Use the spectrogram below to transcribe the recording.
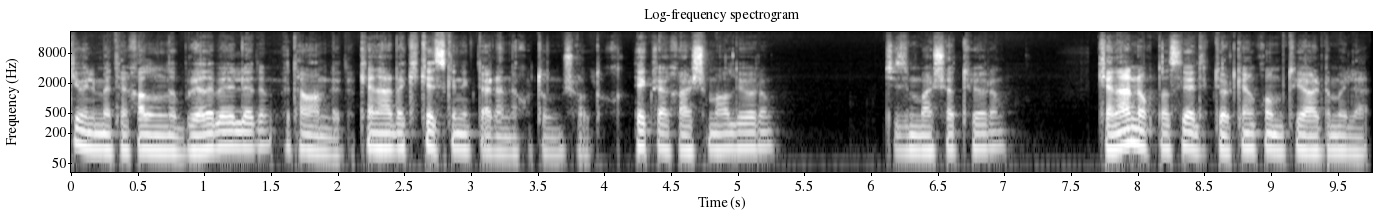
2 mm kalınlığı buraya da belirledim ve tamam dedim. Kenardaki keskinliklerden de kurtulmuş olduk. Tekrar karşıma alıyorum. Çizim başlatıyorum. Kenar noktasıyla dikdörtgen komutu yardımıyla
